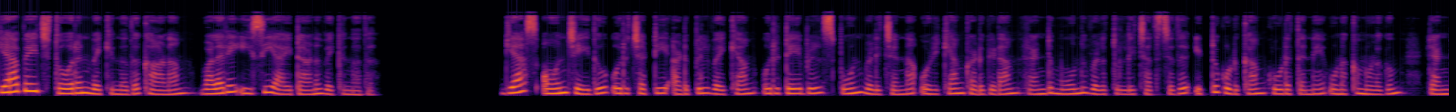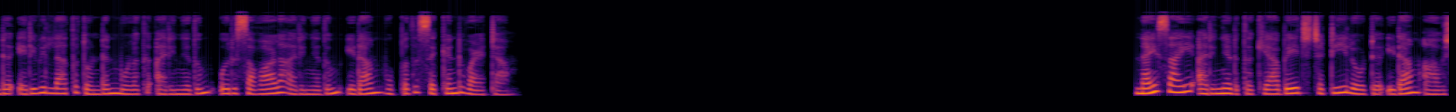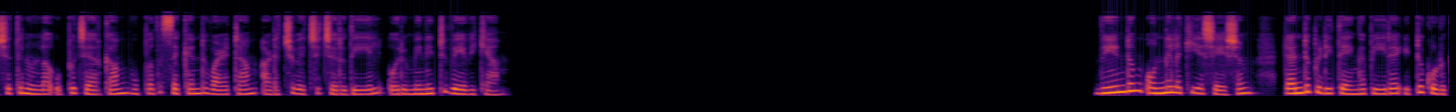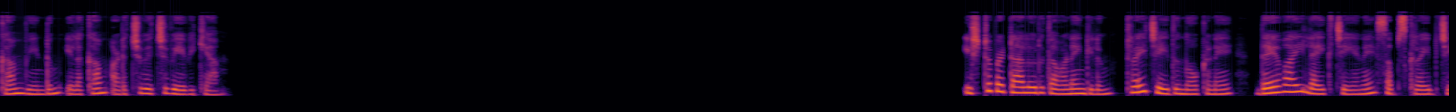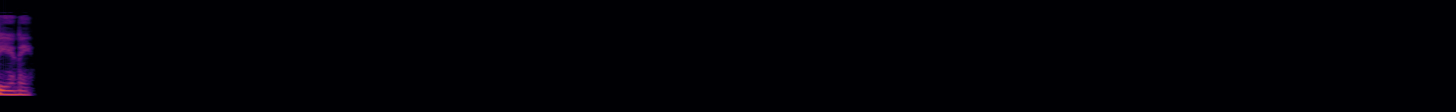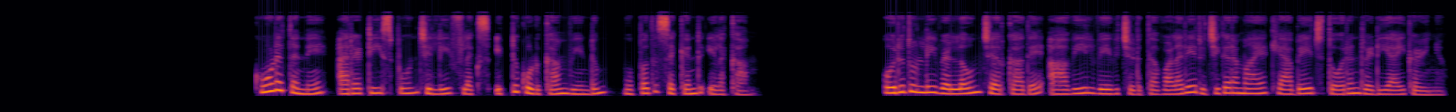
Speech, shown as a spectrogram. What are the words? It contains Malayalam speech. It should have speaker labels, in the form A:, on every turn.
A: ക്യാബേജ് തോരൻ വയ്ക്കുന്നത് കാണാം. വളരെ ഈസി ആയിട്ടാണ് വെക്കുന്നത്. ഗ്യാസ് ഓൺ ചെയ്തു. ഒരു ചട്ടി അടുപ്പിൽ വയ്ക്കാം ഒരു ടേബിൾ സ്പൂൺ വെളിച്ചെണ്ണ ഒഴിക്കാം. കടുകിടാം. രണ്ട് മൂന്ന് വെളുത്തുള്ളി ചതച്ചത് ഇട്ടുകൊടുക്കാം കൂടെ തന്നെ ഉണക്കമുളകും രണ്ട് എരിവില്ലാത്ത തൊണ്ടൻ മുളക് അരിഞ്ഞതും ഒരു സവാള അരിഞ്ഞതും ഇടാം. മുപ്പത് സെക്കൻഡ് വഴറ്റാം. നൈസായി അരിഞ്ഞെടുത്ത ക്യാബേജ് ചട്ടിയിലോട്ട് ഇടാം. ആവശ്യത്തിനുള്ള ഉപ്പ് ചേർക്കാം. മുപ്പത് സെക്കൻഡ് വഴറ്റാം. അടച്ചുവെച്ച് ചെറുതിയിൽ ഒരു മിനിറ്റ് വേവിക്കാം. വീണ്ടും ഒന്നിളക്കിയ ശേഷം രണ്ടു പിടി തേങ്ങ പീര ഇട്ടുകൊടുക്കാം. വീണ്ടും ഇളക്കാം. അടച്ചുവെച്ച് വേവിക്കാം. ഇഷ്ടപ്പെട്ടാൽ ഒരു തവണയെങ്കിലും ട്രൈ ചെയ്തു നോക്കണേ. ദയവായി ലൈക്ക് ചെയ്യണേ സബ്സ്ക്രൈബ് ചെയ്യണേ. കൂടെ തന്നെ അര ടീസ്പൂൺ ചില്ലി ഫ്ലെക്സ് ഇട്ടുകൊടുക്കാം വീണ്ടും മുപ്പത് സെക്കൻഡ് ഇളക്കാം. ഒരു തുള്ളി വെള്ളവും ചേർക്കാതെ ആവിയിൽ വേവിച്ചെടുത്ത വളരെ രുചികരമായ ക്യാബേജ് തോരൻ റെഡിയായി കഴിഞ്ഞു.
